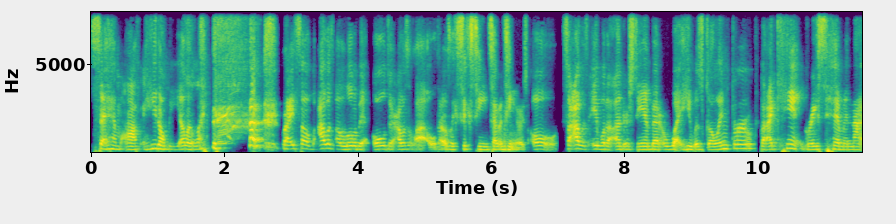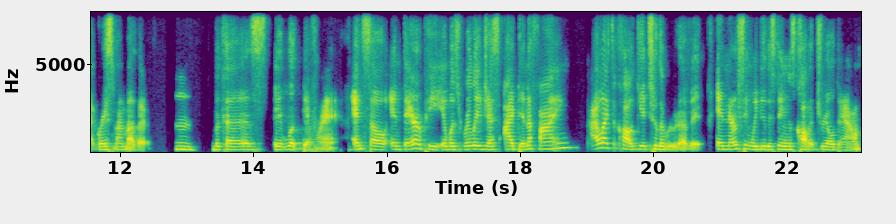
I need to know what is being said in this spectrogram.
set him off and he don't be yelling like that. right. So I was a little bit older. I was a lot older. I was like 16, 17 years old. So I was able to understand better what he was going through, but I can't grace him and not grace my mother. Mm. Because it looked different. And so in therapy, it was really just identifying I like to call get to the root of it. In nursing, we do this thing that's called a drill down.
